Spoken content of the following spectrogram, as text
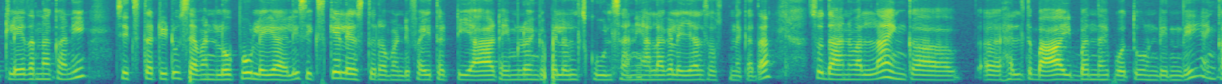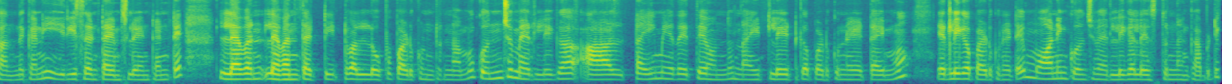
ఎట్లేదన్నా కానీ సిక్స్ థర్టీ టు సెవెన్ లోపు లేయాలి. సిక్స్కే లేస్తున్నామండి. ఫైవ్ థర్టీ ఆ టైంలో ఇంకా పిల్లలు స్కూల్స్ అని అలాగే లేయాల్సి వస్తుంది కదా. సో దానివల్ల ఇంకా హెల్త్ బాగా ఇబ్బంది అయిపోతూ ఉండింది. ఇంకా అందుకని ఈ రీసెంట్ టైమ్స్లో ఏంటంటే లెవెన్ లెవెన్ థర్టీ ట్వెల్వ్ లోపు పడుకుంటున్నాము. కొంచెం ఎర్లీగా ఆ టైం ఏదైతే ఉందో నైట్ లేట్గా పడుకునే టైము ఎర్లీగా పడుకునే టైం మార్నింగ్ కొంచెం ఎర్లీగా లేస్తున్నాం కాబట్టి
